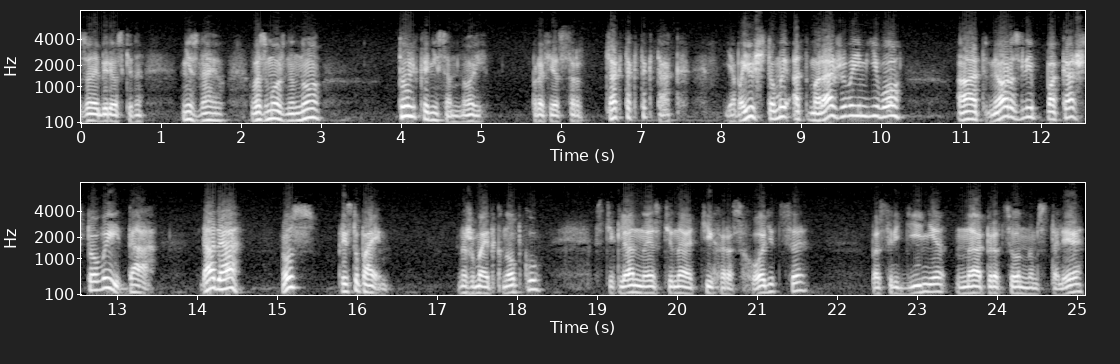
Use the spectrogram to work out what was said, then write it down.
Зоя Березкина. Не знаю, возможно, но только не со мной. Профессор. Так, так, так, так. Я боюсь, что мы отмораживаем его, а отмерзли пока что вы. Да, да-да. Ну-с, приступаем. Нажимает кнопку. Стеклянная стена тихо расходится Посредине на операционном столе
